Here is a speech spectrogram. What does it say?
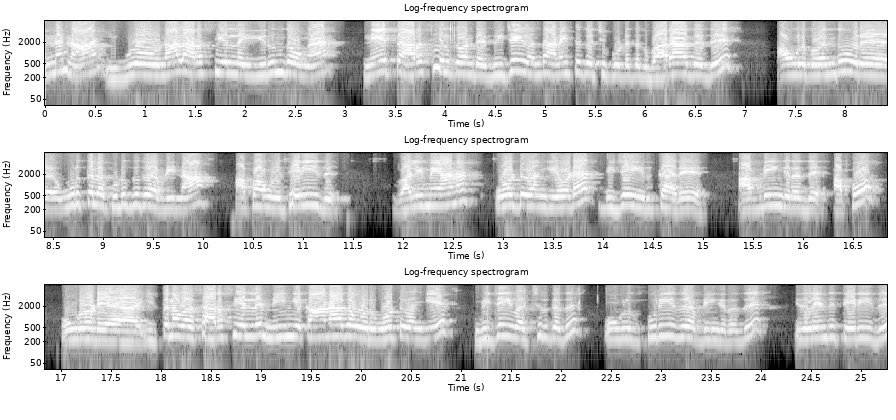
என்னன்னா இவ்வளவு நாள் அரசியல்ல இருந்தவங்க நேத்து அரசியலுக்கு வந்த விஜய் வந்து அனைத்து கட்சி கூட்டத்துக்கு வராதது அவங்களுக்கு வந்து ஒரு உறுத்தலை கொடுக்குது அப்படின்னா அப்ப அவங்களுக்கு தெரியுது. வலிமையான ஓட்டு வங்கியோட விஜய் இருக்காரு அப்படிங்கிறது. அப்போ உங்களுடைய இத்தனை வருஷ அரசியல்ல நீங்க காணாத ஒரு ஓட்டு வங்கியை விஜய் வச்சிருக்கிறது உங்களுக்கு புரியுது அப்படிங்கிறது இதுல இருந்து தெரியுது.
